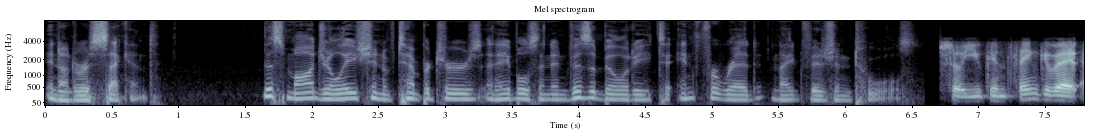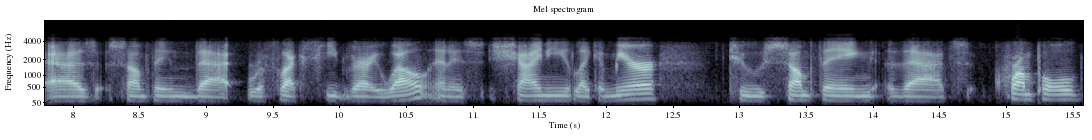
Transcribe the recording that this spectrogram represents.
in under a second. This modulation of temperatures enables an invisibility to infrared night vision tools. So you can think of it as something that reflects heat very well and is shiny like a mirror to something that's crumpled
